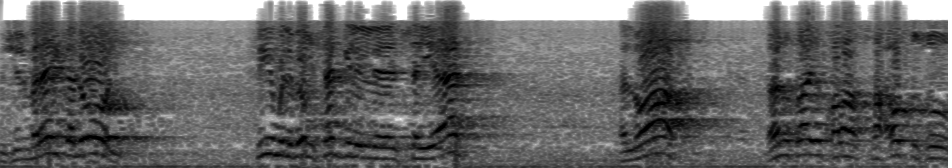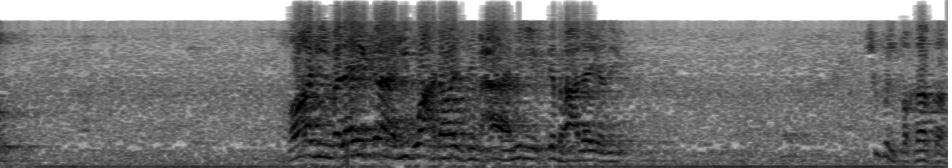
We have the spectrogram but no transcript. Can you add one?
مش الملائكة دول فيهم اللي بيروح يسجل السيئات؟ قال له قال له طيب خلاص هحط صور خرج الملائكة أجيب واحدة وزي معاها مين اللي يكتبها عليا دي؟ شوف الفقاقة.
